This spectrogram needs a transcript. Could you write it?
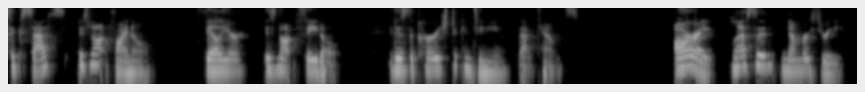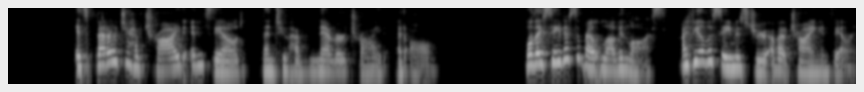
Success is not final, failure is not fatal. It is the courage to continue that counts. All right, lesson number three it's better to have tried and failed than to have never tried at all. While they say this about love and loss, I feel the same is true about trying and failing.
